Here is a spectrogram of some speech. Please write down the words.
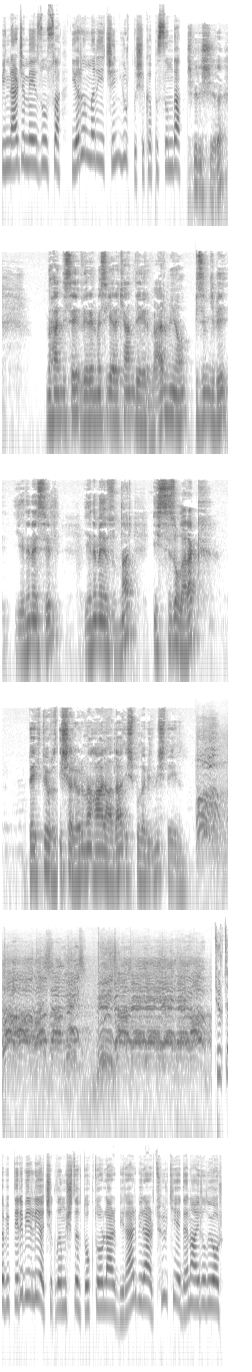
Binlerce mezunsa yarınları için yurt dışı kapısında. Hiçbir iş yeri mühendise verilmesi gereken değeri vermiyor. Bizim gibi yeni nesil, yeni mezunlar işsiz olarak bekliyoruz. İş arıyorum ve hala da iş bulabilmiş değilim. Türk Tabipleri Birliği açıklamıştı. Doktorlar birer birer Türkiye'den ayrılıyor.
